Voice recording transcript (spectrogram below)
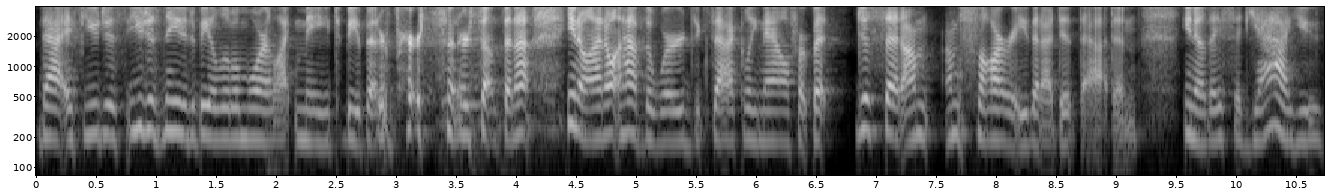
that if you just you just needed to be a little more like me to be a better person or something. I you know, I don't have the words exactly now for but just said I'm I'm sorry that I did that and you know, they said, "Yeah, you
